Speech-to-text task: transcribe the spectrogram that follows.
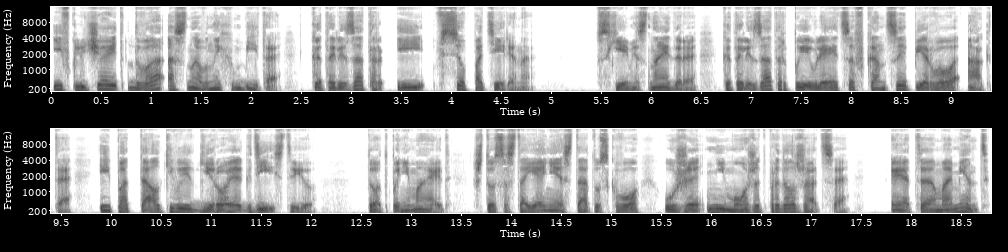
и включает два основных бита — катализатор и «все потеряно». В схеме Снайдера катализатор появляется в конце первого акта и подталкивает героя к действию. Тот понимает, что состояние статус-кво уже не может продолжаться — это момент,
